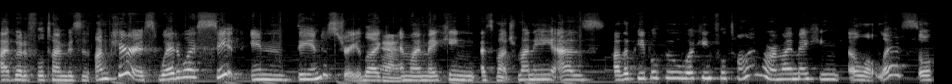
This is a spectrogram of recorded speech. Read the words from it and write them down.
I've got a full time business. I'm curious, where do I sit in the industry? Like, Yeah. am I making as much money as other people who are working full time, or am I making a lot less? Or,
